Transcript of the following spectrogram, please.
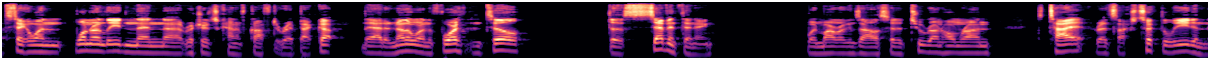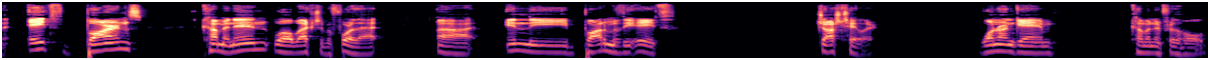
to take a one one run lead, and then uh, Richards kind of coughed it right back up. They had another one in the fourth until the seventh inning when Marwin Gonzalez hit a two run home run to tie it. The Red Sox took the lead in the eighth. Barnes coming in. Well, actually, before that, uh, in the bottom of the eighth, Josh Taylor, one run game, coming in for the hold.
